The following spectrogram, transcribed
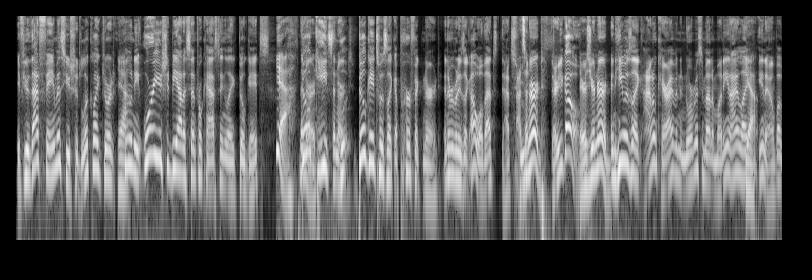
if you're that famous, you should look like George Yeah. Clooney, or you should be out of central casting like Bill Gates. yeah, Bill nerd. Gates, the nerd. Bill Gates was like a perfect nerd, and everybody's like, "Oh, well, that's that's That's who- a nerd. There you go. There's your nerd. And he was like, I don't care. I have an enormous amount of money and I like, Yeah. you know, but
